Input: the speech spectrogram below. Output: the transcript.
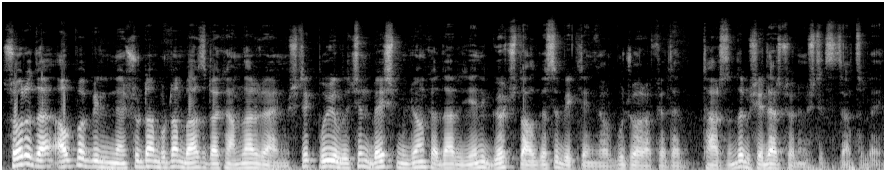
Sonra da Avrupa Birliği'nden şuradan buradan bazı rakamlar vermiştik. Bu yıl için 5 milyon kadar yeni göç dalgası bekleniyor bu coğrafyada tarzında bir şeyler söylemiştik size hatırlayın.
